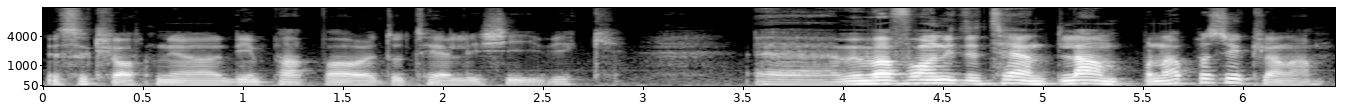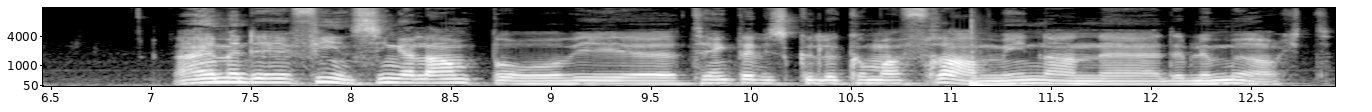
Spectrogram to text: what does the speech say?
Det är såklart när din pappa har ett hotell i Kivik. Eh, men varför har ni inte tänt lamporna på cyklarna? Nej men det finns inga lampor och vi eh, tänkte att vi skulle komma fram innan eh, det blev mörkt.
